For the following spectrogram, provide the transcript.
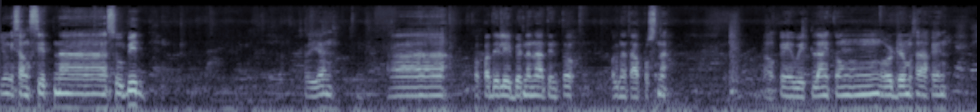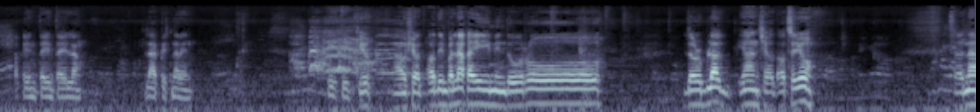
Yung isang set na subid. So yan. Uh, papadeliver na natin to pag natapos na. Okay wait lang. Itong order mo sa akin pakintay-hintay lang. Lapit na rin. Okay, thank you. Now, shout out din pala kay Mindoro Lore Vlog. Yan, shout out sa iyo. Sana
